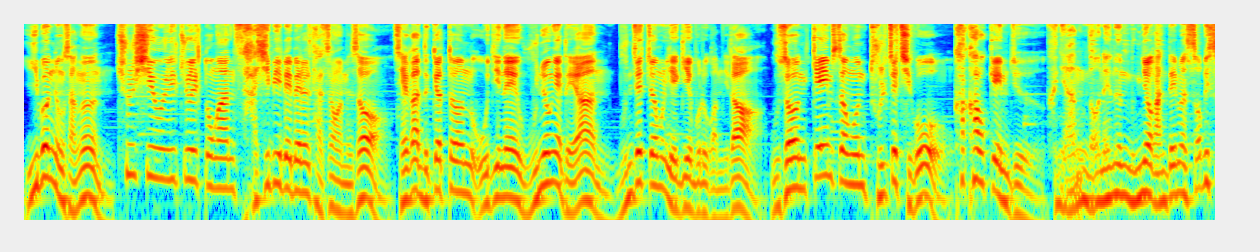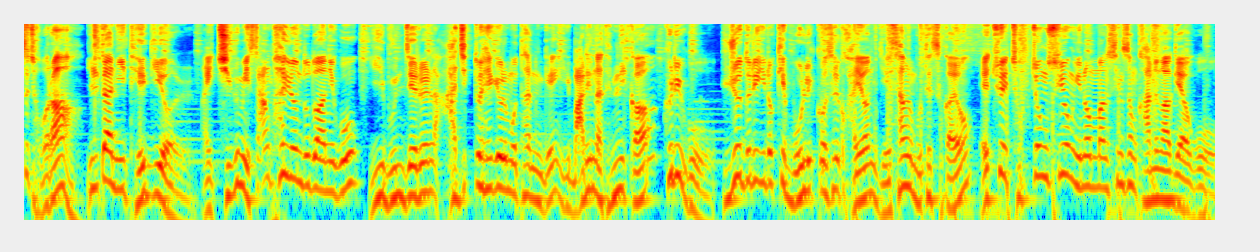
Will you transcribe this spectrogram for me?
이번 영상은 출시 후 일주일 동안 42레벨을 달성하면서 제가 느꼈던 오딘의 운영에 대한 문제점을 얘기해보려고 합니다. 우선 게임성은 둘째 치고 카카오 게임즈 그냥 너네는 능력 안 되면 서비스 접어라. 일단 이 대기열 아니 지금이 쌍팔년도도 아니고 이 문제를 아직도 해결 못하는 게 말이나 됩니까? 그리고 유저들이 이렇게 몰릴 것을 과연 예상을 못했을까요? 애초에 적정 수용 인원만 생성 가능하게 하고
